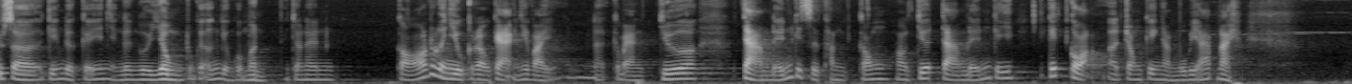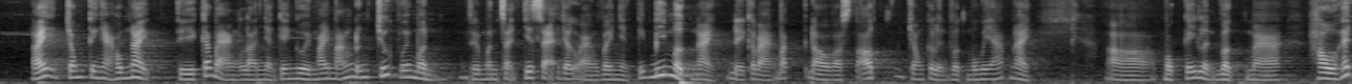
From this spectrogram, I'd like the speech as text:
user kiếm được cái những người, người dùng trong cái ứng dụng của mình. Cho nên có rất là nhiều rào cản như vậy. Các bạn chưa chạm đến cái sự thành công hoặc chưa chạm đến cái kết quả ở trong cái ngành mobile app này đấy trong cái ngày hôm nay thì các bạn là những cái người may mắn đứng trước với mình. Thì mình sẽ chia sẻ cho các bạn về những cái bí mật này để các bạn bắt đầu vào start trong cái lĩnh vực mobile app này. À, một cái lĩnh vực mà hầu hết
